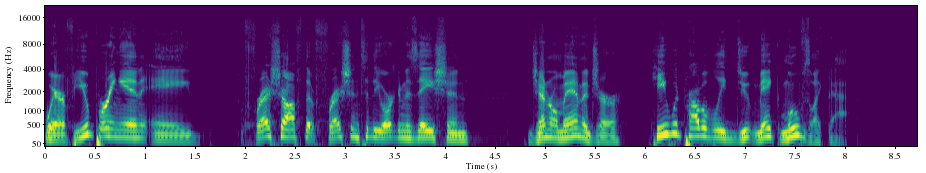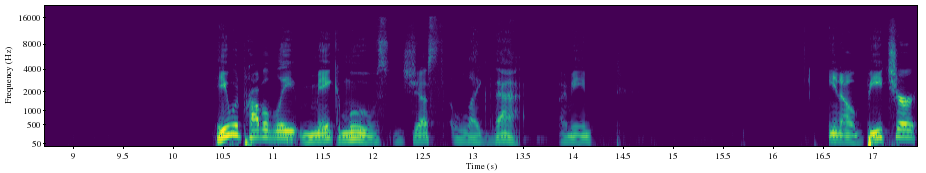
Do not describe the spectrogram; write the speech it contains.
where if you bring in a fresh off the fresh into the organization general manager, he would probably do make moves like that. He would probably make moves just like that. I mean, you know, Beecher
